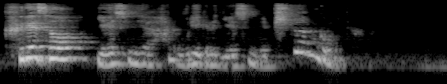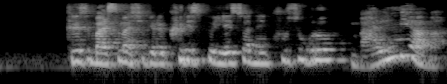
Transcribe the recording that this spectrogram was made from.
그래서 예수님, 우리에게는 예수님이 필요한 겁니다. 그래서 말씀하시기를 그리스도 예수 안에 구속으로 말미암아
